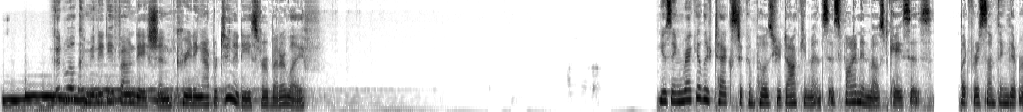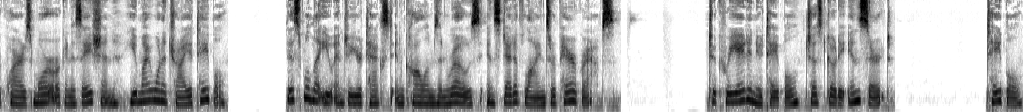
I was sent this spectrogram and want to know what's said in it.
Goodwill Community Foundation, creating opportunities for a better life. Using regular text to compose your documents is fine in most cases, but for something that requires more organization, you might want to try a table. This will let you enter your text in columns and rows instead of lines or paragraphs. To create a new table, just go to Insert, Table,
